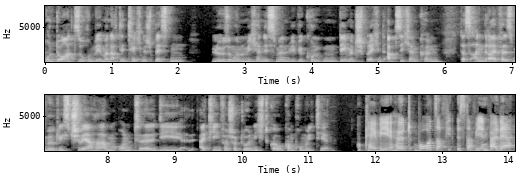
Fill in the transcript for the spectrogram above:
Und dort suchen wir immer nach den technisch besten Lösungen und Mechanismen, wie wir Kunden dementsprechend absichern können, dass Angreifer es möglichst schwer haben und äh, die IT-Infrastruktur nicht kompromittieren. Okay, wie ihr hört, Moritz ist auf jeden Fall der,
